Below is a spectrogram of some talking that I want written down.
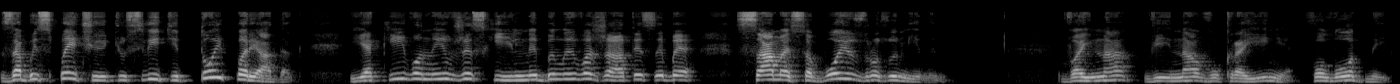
забезпечують у світі той порядок, який вони вже схильні були вважати себе саме собою зрозумілим. Війна, війна в Україні, холодний,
